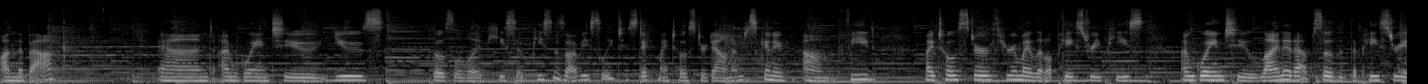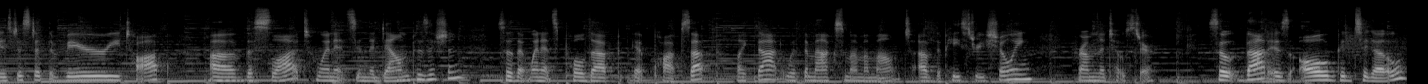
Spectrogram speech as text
on the back and I'm going to use those little adhesive pieces obviously to stick my toaster down. I'm just going to um, feed my toaster through my little pastry piece. I'm going to line it up so that the pastry is just at the very top of the slot when it's in the down position so that when it's pulled up it pops up like that with the maximum amount of the pastry showing from the toaster. So that is all good to go.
